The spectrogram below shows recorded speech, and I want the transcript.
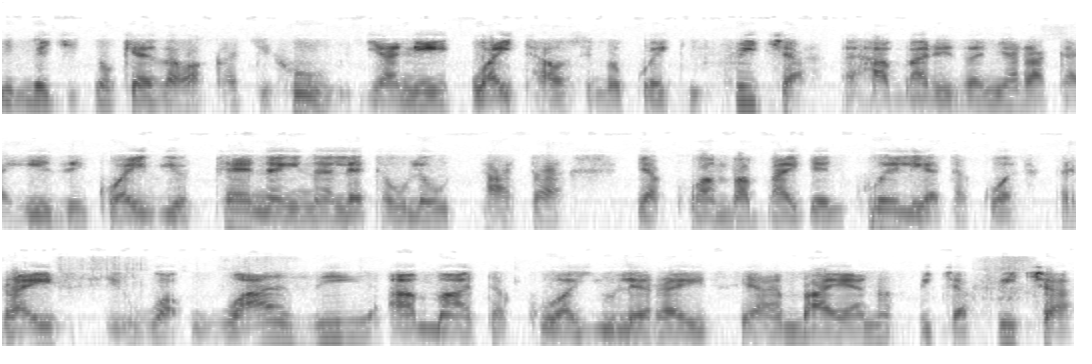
imejitokeza wakati huu. Yani, White House imekuwa ikificha habari za nyaraka hizi, kwa hivyo tena inaleta ule utata ya kwamba Biden kweli atakuwa rais wa uwazi ama atakuwa yule rais ambaye anaficha ficha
